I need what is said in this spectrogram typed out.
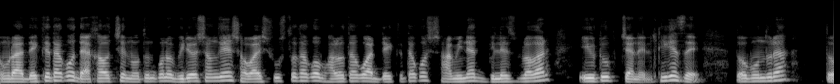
তোমরা দেখতে থাকো। দেখা হচ্ছে নতুন কোনো ভিডিওর সঙ্গে। সবাই সুস্থ থাকো, ভালো থাকো আর দেখতে থাকো Swaminath village blogger YouTube channel. ঠিক আছে? তো বন্ধুরা, তো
